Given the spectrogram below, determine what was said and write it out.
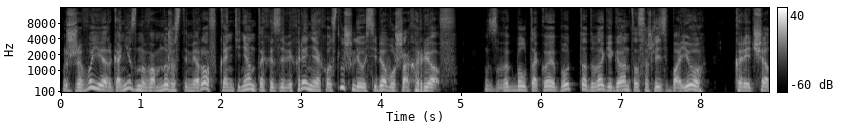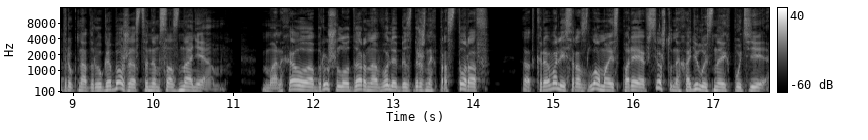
Живые организмы во множестве миров, континентах и завихрениях услышали у себя в ушах рёв. Звук был такой, будто два гиганта сошлись в бою, крича друг на друга божественным сознанием. Манхао обрушил удар на волю безбрежных просторов, открывались разломы, испаряя всё, что находилось на их пути.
